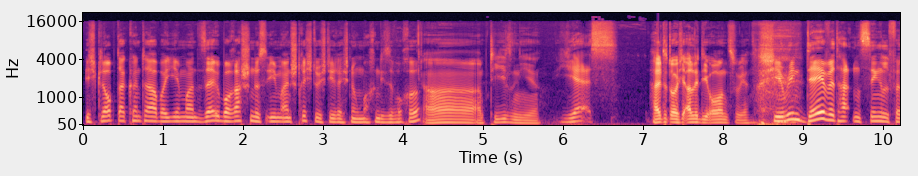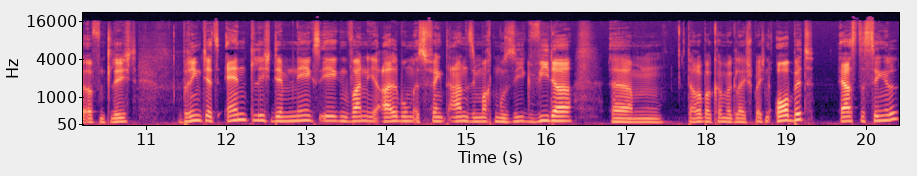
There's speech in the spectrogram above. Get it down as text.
Ich glaube, da könnte aber jemand sehr Überraschendes ihm einen Strich durch die Rechnung machen diese Woche. Ah, am Teasen hier. Yes. Haltet euch alle die Ohren zu jetzt. Shirin David hat ein Single veröffentlicht, bringt jetzt endlich demnächst irgendwann ihr Album. Es fängt an, sie macht Musik wieder. Ähm, darüber können wir gleich sprechen. Orbit, erste Single.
